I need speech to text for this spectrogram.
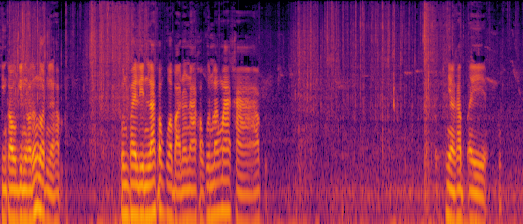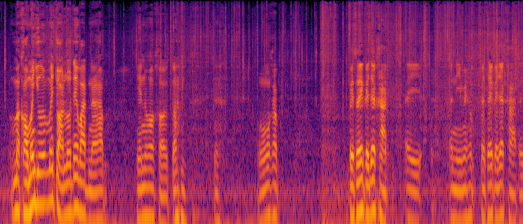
กินเขากินเขาต้องรถนี่แหละครับ คุณไพลินและครอบครัวบ่าวนานาขอบคุณมากมากๆครับ เนี่ยครับไอมาเขาไม่ยู่ไม่จอดรถในวัดนะครับ เห็นว่าเขาตอนโอ้ครับ ไปใส่กระจะขาด ไออันนี้ไหมครับ ไปใช้กระยาขาดไอ้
